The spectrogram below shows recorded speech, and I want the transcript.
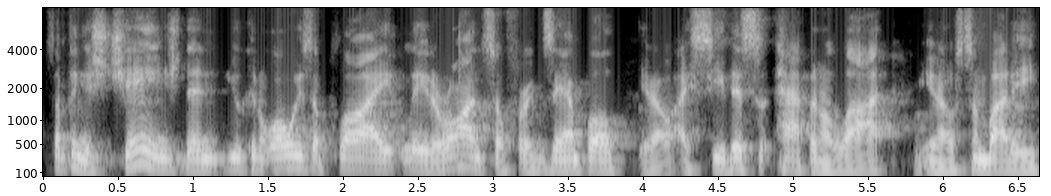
something has changed, then you can always apply later on. So, for example, you know, I see this happen a lot. You know, somebody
